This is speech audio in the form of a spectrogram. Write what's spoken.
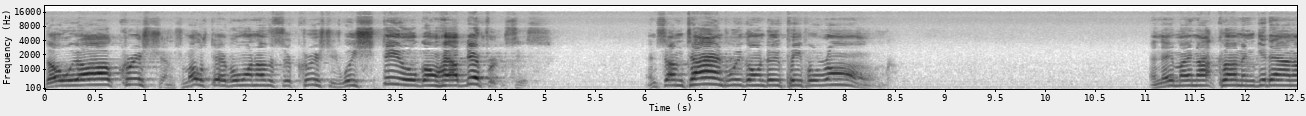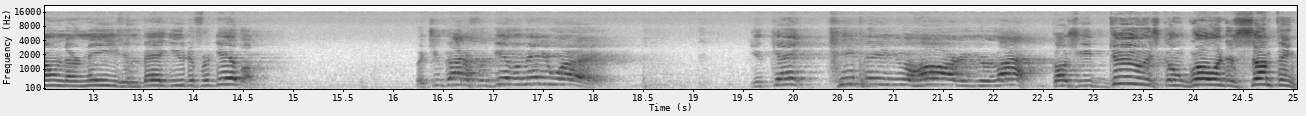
Though we're all Christians, most every one of us are Christians, we still gonna have differences. And sometimes we're gonna do people wrong. And they may not come and get down on their knees and beg you to forgive them. But you got to forgive them anyway. You can't keep it in your heart and your life because you do, it's going to grow into something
